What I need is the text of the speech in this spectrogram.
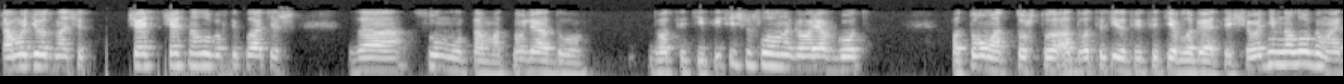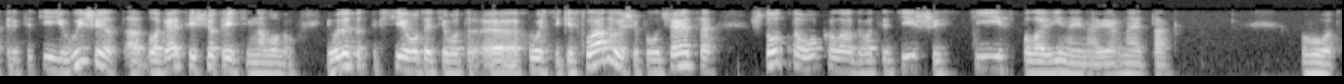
там идет, значит, часть, часть налогов ты платишь за сумму там от 0 до 20 тысяч, условно говоря, в год, Потом от то, что от 20 до 30 облагается еще одним налогом, а от 30 и выше облагается еще третьим налогом. И вот это ты все вот эти вот э, хвостики складываешь, и получается что-то около 26 с половиной, наверное, так. Вот.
